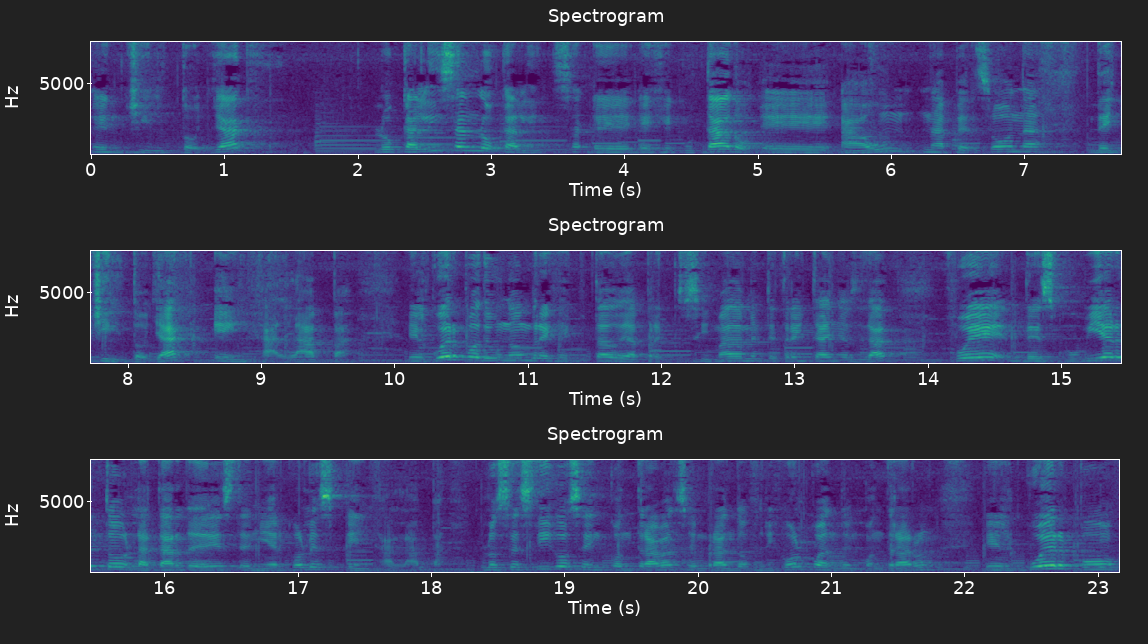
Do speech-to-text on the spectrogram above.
en Chiltoyac localizan localiza, eh, ejecutado eh, a una persona de Chiltoyac en Jalapa. El cuerpo de un hombre ejecutado de aproximadamente 30 años de edad fue descubierto la tarde de este miércoles en Jalapa. Los testigos se encontraban sembrando frijol cuando encontraron el cuerpo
